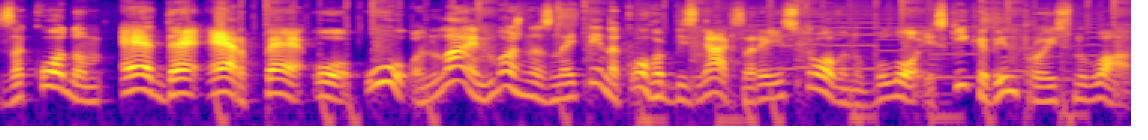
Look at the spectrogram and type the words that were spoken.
За кодом EDRPOU онлайн можна знайти на кого бізняк зареєстровано було і скільки він проіснував.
